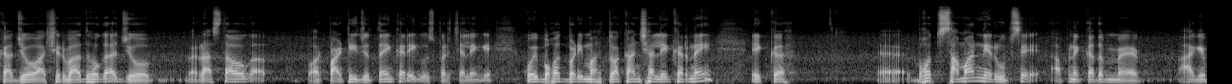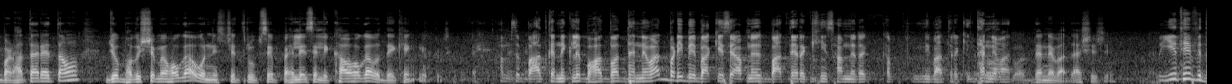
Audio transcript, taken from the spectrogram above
का जो आशीर्वाद होगा, जो रास्ता होगा, और पार्टी जो तय करेगी, उस पर चलेंगे। कोई बहुत बड़ी महत्वाकांक्षा लेकर नहीं, एक बहुत सामान्य रूप से अपने कदम में आगे बढ़ाता रहता हूँ। जो भविष्य में होगा, वो निश्चित रूप से पहले से लिखा होगा, वो देखेंगे। हमसे बात करने के लिए बहुत बहुत धन्यवाद। बड़ी बेबाकी से आपने बातें रखी सामने रख अपनी बातें रखी। धन्यवाद। धन्यवाद आशीष जी। तो ये थे विधायक।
